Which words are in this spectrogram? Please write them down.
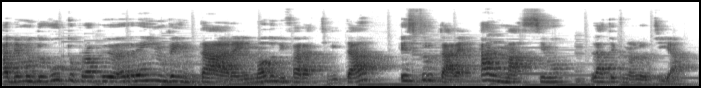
Abbiamo dovuto proprio reinventare il modo di fare attività e sfruttare al massimo la tecnologia.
